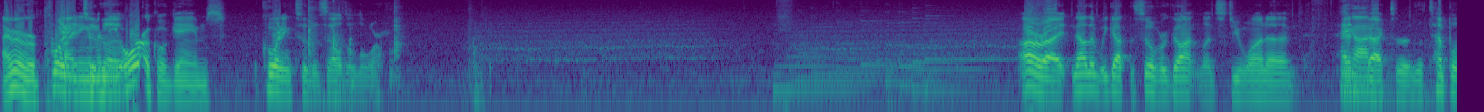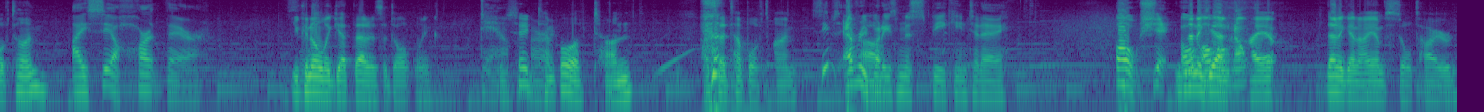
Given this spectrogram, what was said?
I remember According fighting him in the the- Oracle games. according to the Zelda lore. All right, now that we got the silver gauntlets, do you want to head on. back to the Temple of Time? I see a heart there. You can only get that as Adult Link. Damn. You say All right. Temple of Tun? I said Temple of Time. Seems everybody's misspeaking today. Oh shit! Oh, then oh, again, oh, no. I am. Then again, I am still tired.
